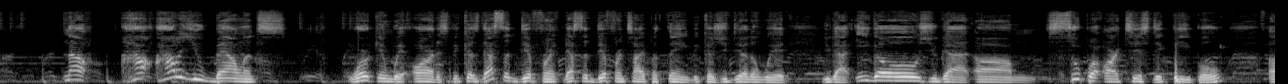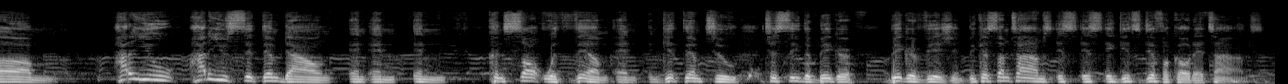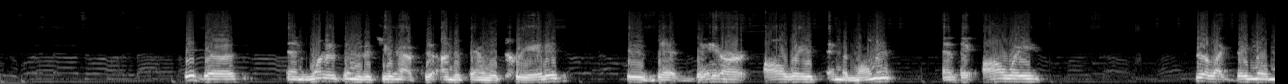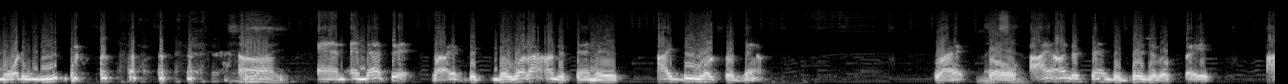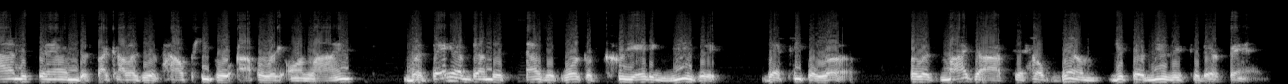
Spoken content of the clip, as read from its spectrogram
now, how how do you balance working with artists because that's a different that's a different type of thing because you're dealing with you got egos, you got um super artistic people. Um how do you how do you sit them down and and and consult with them and, and get them to to see the bigger bigger vision because sometimes it's, it's it gets difficult at times. It does. And one of the things that you have to understand with creatives is that they are always in the moment and they always feel like they know more than you. Um, right. and and that's it, right? But, but what I understand is I do work for them, right? Makes so sense. I understand the digital space. I understand the psychology of how people operate online, but they have done this magic work of creating music that people love. So it's my job to help them get their music to their fans.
